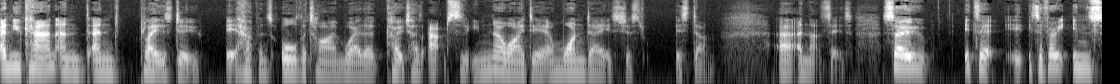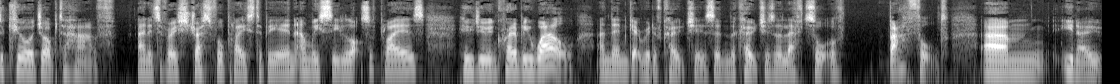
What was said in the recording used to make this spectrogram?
and you can and and players do. It happens all the time where the coach has absolutely no idea and one day it's just it's done uh, and that's it. So it's a it's a very insecure job to have and it's a very stressful place to be in and we see lots of players who do incredibly well and then get rid of coaches and the coaches are left sort of baffled um, you know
